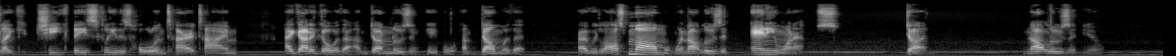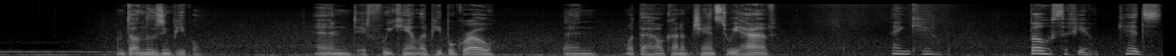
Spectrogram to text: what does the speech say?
like cheek basically this whole entire time. I got to go with that. I'm done losing people. I'm done with it. Right? We lost mom. We're not losing anyone else. Done. Not losing you. I'm done losing people. And if we can't let people grow, then what the hell kind of chance do we have? Thank you. Both of you. Kids,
